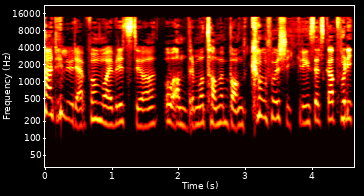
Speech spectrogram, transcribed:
her de lurer jeg på om May-Britt Stua og andre må ta med bank og forsikringsselskap. Fordi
